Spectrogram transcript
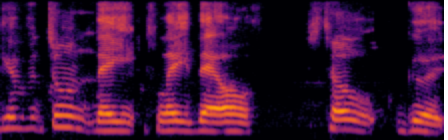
give it to them. They played that off so good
